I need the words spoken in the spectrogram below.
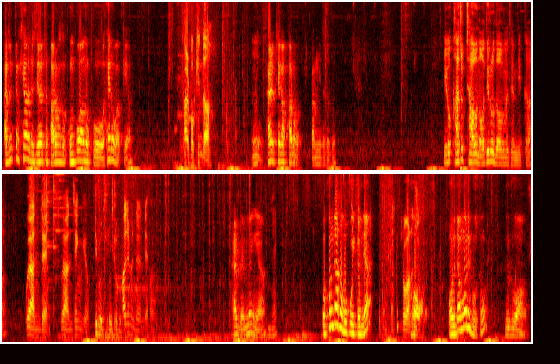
가죽 좀 캐와주세요. 저 바로 가서 곰 뽑아놓고 해로 갈게요. 달 먹힌다. 응, 달 제가 바로 갑니다 저도. 이거 가죽 자원 어디로 넣으면 됩니까? 왜 안 돼? 왜 안 생겨? 뒤로 뒤로 뒤로 뒤로 빠지면 되는데. 어. 달 몇 명이야? 네. 너 혼자서 먹고 있었냐? 들어가는 어, 중. 버르장머리 보소? 일로 와. 씨,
